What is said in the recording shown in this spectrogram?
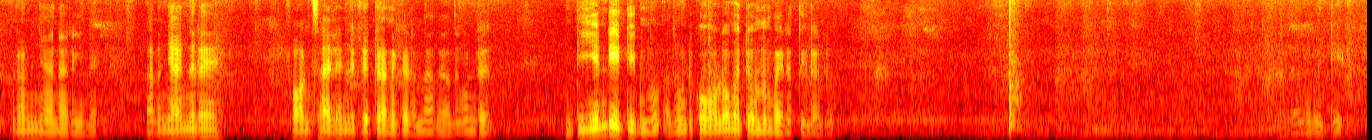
അപ്പോഴാണ് ഞാൻ അറിയുന്നത്. കാരണം ഞാൻ ഇന്നലെ ഫോൺ സൈലന്റ് ഇട്ടിട്ടാണ് കിടന്നത്. അതുകൊണ്ട് ഡി എൻ ഡി ഇട്ടിരുന്നു. അതുകൊണ്ട് കോളോ മറ്റോ ഒന്നും വരത്തില്ലല്ലോ. അതാണ് പറ്റിയത്.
